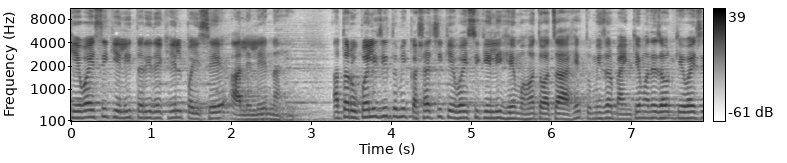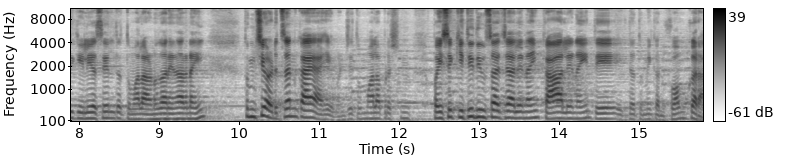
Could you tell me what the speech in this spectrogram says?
के वाय सी केली तरी देखील पैसे आलेले नाही. आता रुपालीजी तुम्ही कशाची के वाय सी केली हे महत्त्वाचं आहे. तुम्ही जर बँकेमध्ये जाऊन के वाय सी केली असेल तर तुम्हाला अनुदान येणार नाही. तुमची अडचण काय आहे? म्हणजे तुम्हाला प्रश्न पैसे किती दिवसाचे आले नाही का आले नाही ते एकदा तुम्ही कन्फर्म करा.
